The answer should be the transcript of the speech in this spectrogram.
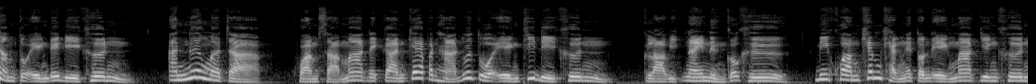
นำตัวเองได้ดีขึ้น อันเนื่องมาจากความสามารถในการแก้ปัญหาด้วยตัวเองที่ดีขึ้น กล่าวอีกในหนึ่งก็คือ มีความเข้มแข็งในตนเองมากยิ่งขึ้น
